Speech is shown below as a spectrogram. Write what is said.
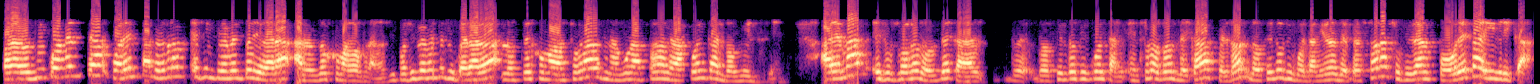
Para 2040, 40, perdón, ese incremento llegará a los 2,2 grados y posiblemente superará los 3,8 grados en algunas zonas de la cuenca en 2100. Además, eso solo dos décadas, de- 250, en solo dos décadas, perdón, 250 millones de personas sufrirán pobreza hídrica.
